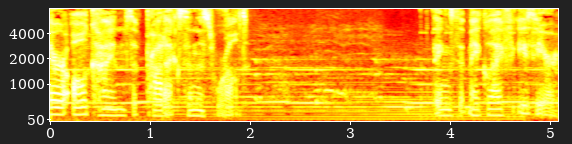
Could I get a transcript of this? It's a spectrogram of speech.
There are all kinds of products in this world. Things that make life easier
